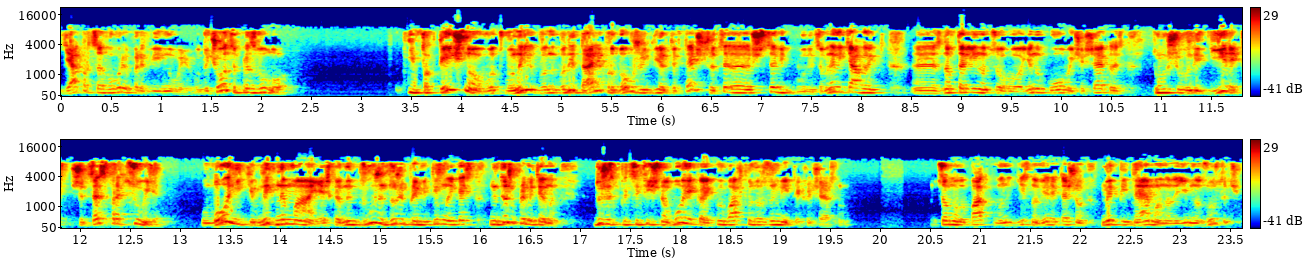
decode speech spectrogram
Я про це говорив перед війною. От До чого це призвело? І фактично, от вони, вони, далі продовжують вірити в те, що це, е, що це відбудеться. Вони витягують е, з нафталіну цього Януковича, ще когось, тому що вони вірять, що це спрацює. Логіки в них немає. Я ж кажу, них дуже дуже примітивна якась, не дуже примітивна, дуже специфічна логіка, яку важко зрозуміти, якщо чесно. В цьому випадку вони дійсно вірять в те, що ми підемо на їм на зустріч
